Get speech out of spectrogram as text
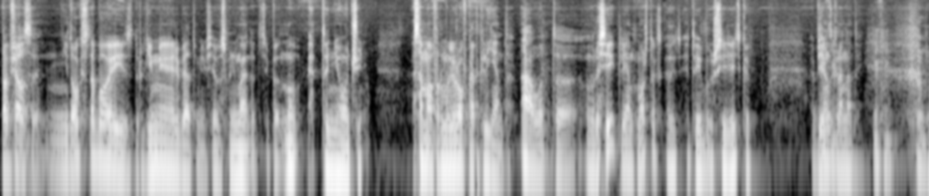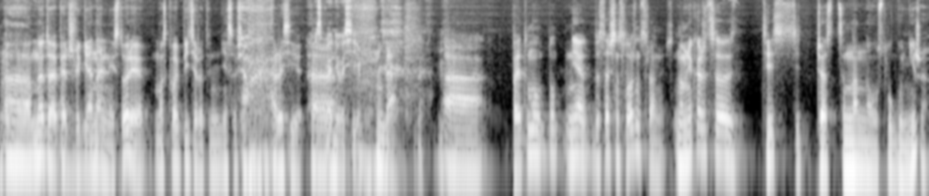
пообщался не только с тобой, и с другими ребятами, и все воспринимают это типа, ну, это не очень. Сама формулировка от клиента. А вот э, в России клиент может так сказать, и ты будешь сидеть как обезьян с гранатой. А, но это, опять же, региональная история. Москва-Питер — это не совсем Россия. Москва а, не Россия. Да. А, поэтому ну, мне достаточно сложно сравнивать. Но мне кажется, здесь сейчас цена на услугу ниже.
